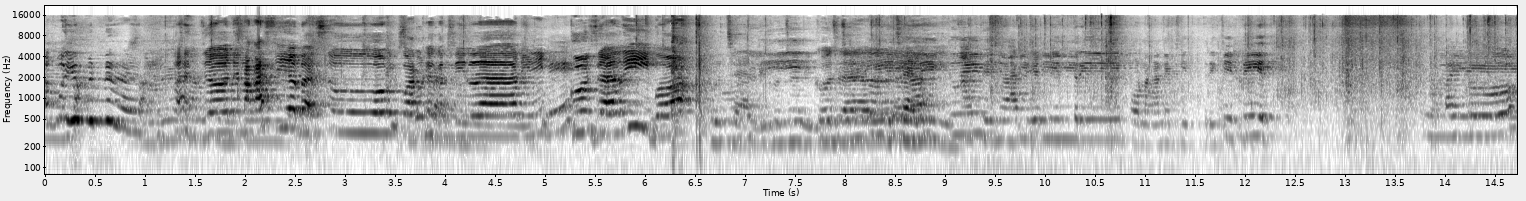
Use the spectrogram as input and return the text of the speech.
Aku ya bener ya. Lanjut, terima kasih ya Mbak Sum, keluarga kecilan. Ini Gozali, Bo. Gozali. Adiknya adik Fitri, ponakannya Fitri. Fitrit. Ayo,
